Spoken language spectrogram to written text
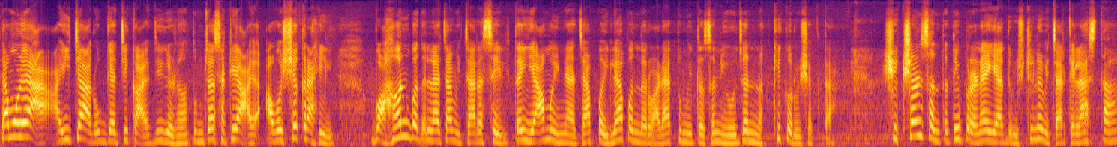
त्यामुळे आ आईच्या आरोग्याची काळजी घेणं तुमच्यासाठी आ आवश्यक राहील. वाहन बदलण्याचा विचार असेल तर या महिन्याच्या पहिल्या पंधरवाड्यात तुम्ही तसं नियोजन नक्की करू शकता. शिक्षण संतती प्रणय या दृष्टीने विचार केला असता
